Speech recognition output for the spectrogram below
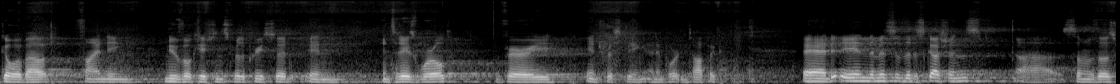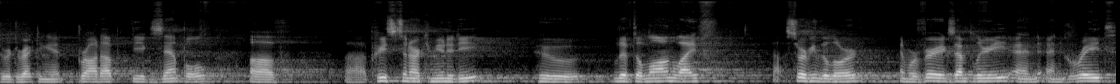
go about finding new vocations for the priesthood in, in today's world. Very interesting and important topic. And in the midst of the discussions, uh, some of those who were directing it brought up the example of uh, priests in our community who lived a long life uh, serving the Lord and we were very exemplary and, and great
